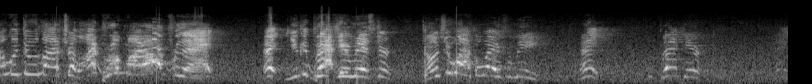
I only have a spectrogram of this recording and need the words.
I went through a lot of trouble. I broke my arm for that! Hey, you get back here, mister! Don't you walk away from me! Hey, get back here! Hey.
